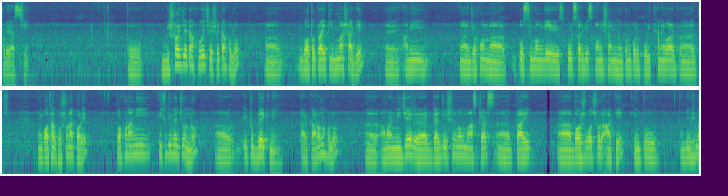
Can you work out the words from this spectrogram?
করে আসছি। তো বিষয় যেটা হয়েছে সেটা হলো গত প্রায় তিন মাস আগে আমি যখন পশ্চিমবঙ্গে স্কুল সার্ভিস কমিশন নতুন করে পরীক্ষা নেওয়ার কথা ঘোষণা করে, তখন আমি কিছুদিনের জন্য একটু ব্রেক নিই। তার কারণ হলো আমার নিজের গ্র্যাজুয়েশন এবং মাস্টার্স প্রায় দশ বছর আগে, কিন্তু বিভিন্ন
